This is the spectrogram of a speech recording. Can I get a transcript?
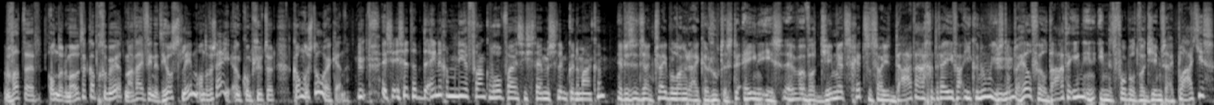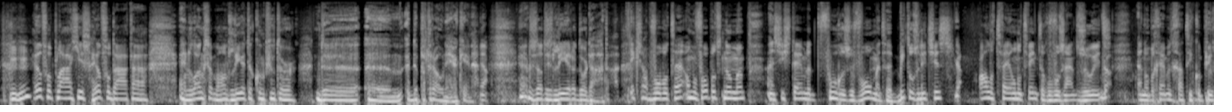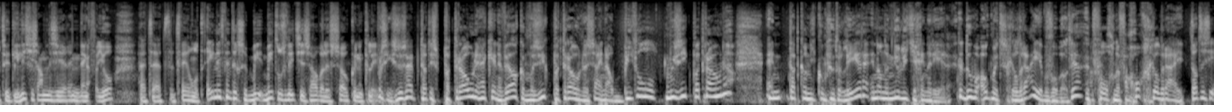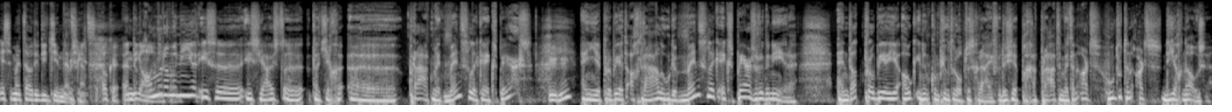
wat er onder de motorkap gebeurt. Maar wij vinden het heel slim, want we zeiden, een computer kan een stoel herkennen. Hm, Is, is het de enige manier, Frank, waarop wij systemen slim kunnen maken? Ja, dus er zijn twee belangrijke routes. De ene is eh, wat Jim net schetst, dat zou je data-gedreven AI kunnen noemen. Je stopt er heel veel data in. in. In het voorbeeld wat Jim zei, plaatjes. Heel veel plaatjes, heel veel data. En langzamerhand leert de computer de, ehm, de patronen herkennen. Ja. dus dat is leren door data. Ik zou bijvoorbeeld, hè, om een voorbeeld te noemen, een systeem dat voeren ze vol met eh, Beatles liedjes. Ja. Alle 220 120 hoeveel zijn of zoiets. En op een gegeven moment gaat die computer die liedjes analyseren. En denkt van, joh, het, het 221ste Beatles liedje zou wel eens zo kunnen klinken. Precies, dus dat is patronen herkennen. Welke muziekpatronen zijn nou Beatle-muziekpatronen? En dat kan die computer leren en dan een nieuw liedje genereren. Dat doen we ook met schilderijen bijvoorbeeld. Ja? Het volgende Van Gogh schilderij. Dat is de eerste methode die Jim net schetst. Oké, en die andere, manier is, eh, is juist eh, dat je eh, praat met menselijke experts. Mhm. En je probeert te achterhalen hoe de menselijke experts redeneren. En dat probeer je ook in een computer op te schrijven. Dus je gaat praten met een arts. Hoe doet een arts diagnose?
